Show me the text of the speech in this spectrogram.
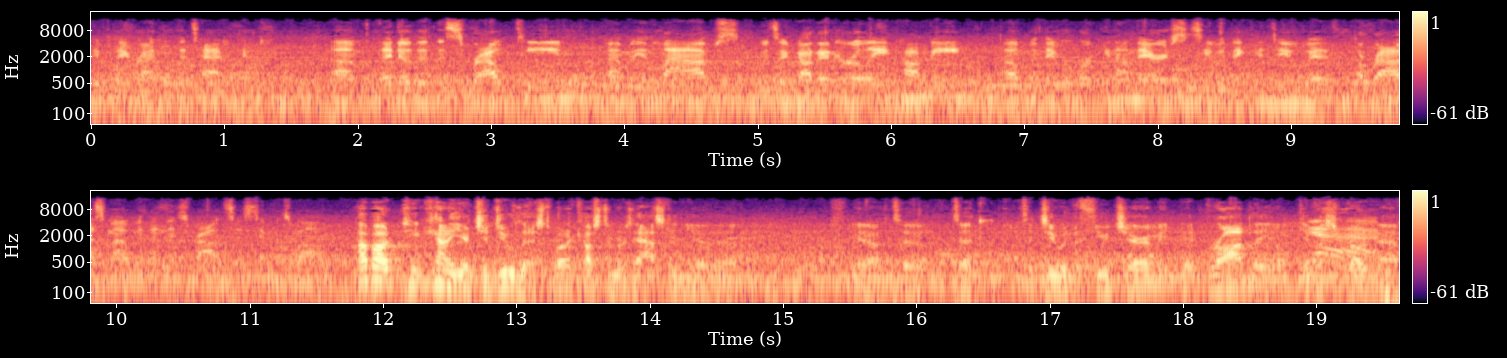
they play around with the tech. And, um, I know that the Sprout team um, in labs was got an early copy um, when they were working on theirs to see what they could do with Aurasma within the Sprout system as well. How about kind of your to-do list? What are customers asking you to know, to, to, to do in the future? I mean, broadly, don't give yeah. us a roadmap.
